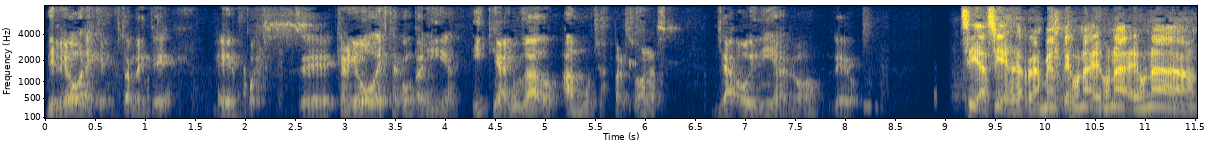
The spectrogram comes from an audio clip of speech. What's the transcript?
de Leone, que justamente eh, pues, eh, creó esta compañía y que ha ayudado a muchas personas ya hoy día, ¿no, Leo? Sí, así es. Realmente es una, es una, es una,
